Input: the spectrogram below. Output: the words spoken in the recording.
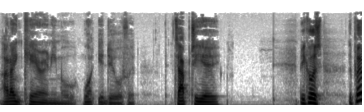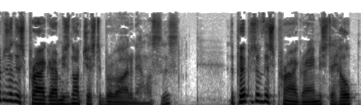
I don't care anymore what you do with it. It's up to you. Because the purpose of this program is not just to provide analysis. The purpose of this program is to help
